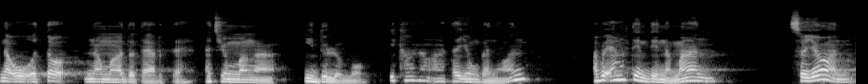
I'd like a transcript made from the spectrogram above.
nauuto ng mga Duterte at yung mga idolo mo. Ikaw lang ata yung ganon? Abay, ang tindi naman. So yon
